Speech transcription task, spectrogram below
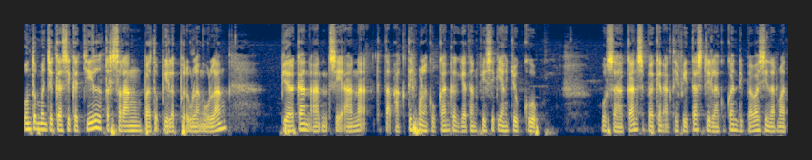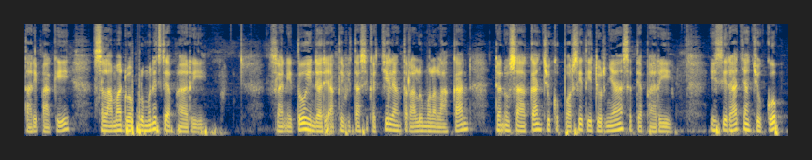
Untuk mencegah si kecil terserang batuk pilek berulang-ulang, biarkan si anak tetap aktif melakukan kegiatan fisik yang cukup. Usahakan sebagian aktivitas dilakukan di bawah sinar matahari pagi selama 20 menit setiap hari. Selain itu, hindari aktivitas kecil yang terlalu melelahkan dan usahakan cukup porsi tidurnya setiap hari. Istirahat yang cukup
